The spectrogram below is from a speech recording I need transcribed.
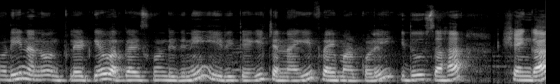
ನೋಡಿ, ನಾನು ಒಂದು ಪ್ಲೇಟ್ಗೆ ವರ್ಗಾಯಿಸ್ಕೊಂಡಿದ್ದೀನಿ. ಈ ರೀತಿಯಾಗಿ ಚೆನ್ನಾಗಿ ಫ್ರೈ ಮಾಡ್ಕೊಳ್ಳಿ. ಇದು ಸಹ ಶೇಂಗಾ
